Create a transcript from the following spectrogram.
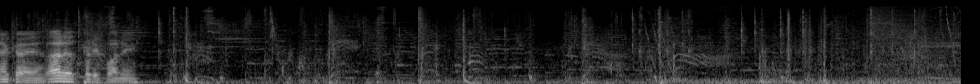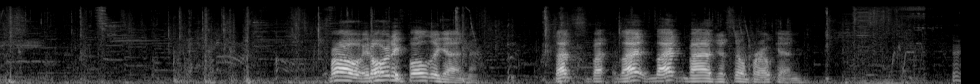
Okay, that is pretty funny. Bro, it already pulled again. That's that that badge is so broken.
